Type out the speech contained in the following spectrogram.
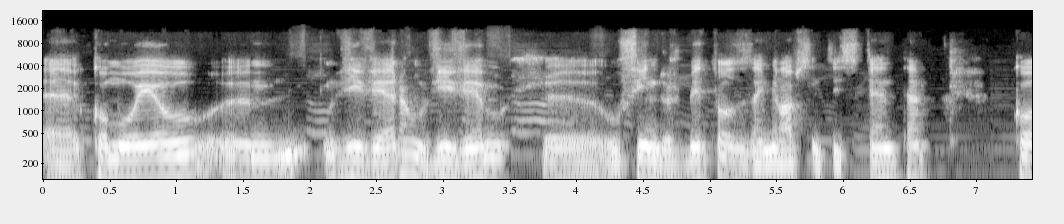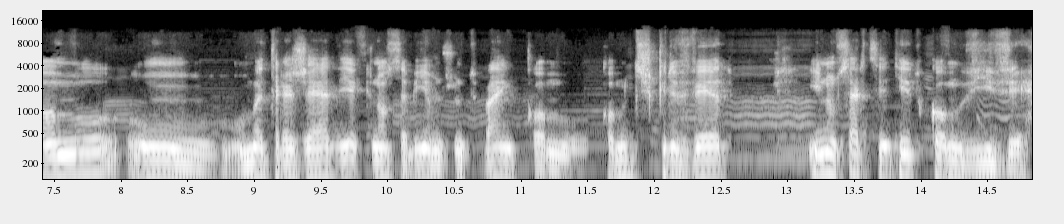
eh, como eu, eh, viveram, vivemos eh, o fim dos Beatles em 1970 como um, uma tragédia que não sabíamos muito bem como, como descrever e, num certo sentido, como viver.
